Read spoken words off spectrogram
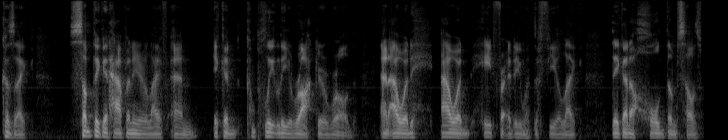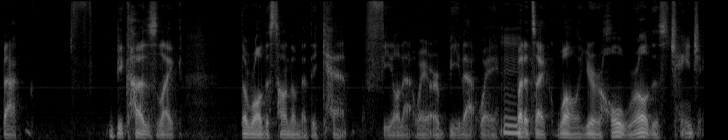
because like something could happen in your life and it could completely rock your world and i would i would hate for anyone to feel like they gotta hold themselves back because like the world is telling them that they can't feel that way or be that way. Mm. But it's like, well, your whole world is changing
